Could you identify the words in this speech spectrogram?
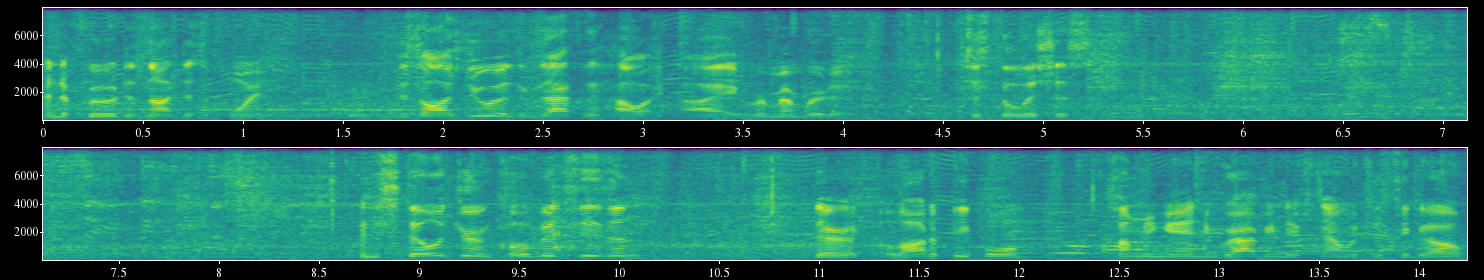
And the food does not disappoint. This au jus is exactly how I remembered it. Just delicious. And still during COVID season, there are a lot of people coming in, grabbing their sandwiches to go.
